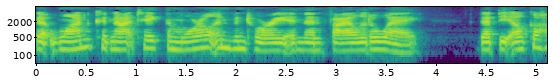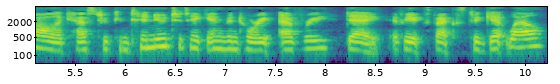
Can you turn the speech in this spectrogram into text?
That one could not take the moral inventory and then file it away that the alcoholic has to continue to take inventory every day if he expects to get well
